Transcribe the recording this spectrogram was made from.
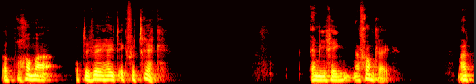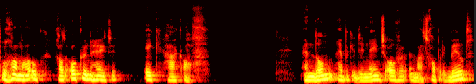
Dat programma op tv heet Ik Vertrek. Emmy ging naar Frankrijk. Maar het programma ook, had ook kunnen heten Ik haak af. En dan heb ik het ineens over een maatschappelijk beeld,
